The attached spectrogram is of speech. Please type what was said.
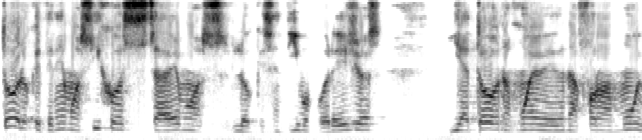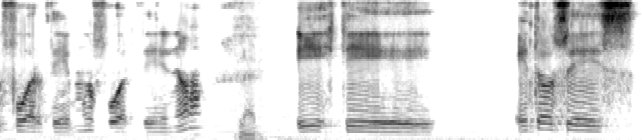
Todos los que tenemos hijos sabemos lo que sentimos por ellos y a todos nos mueve de una forma muy fuerte, muy fuerte, ¿no? Claro. Este, entonces,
